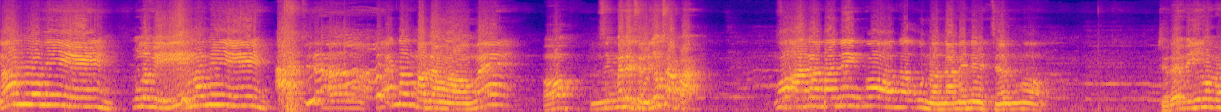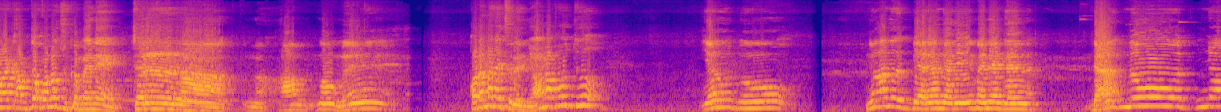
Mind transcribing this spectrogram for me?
Ya ngomong Lebih. ngomong Aduh. Ya nang mana ngomong. Oh, sing manajer nyong siapa? Ngo anak mana ngo na uno na manajer ngo. Jare wingi ngomong kamu kono juga manajer. Nah, nah am ngomong. Kono manajer nyong apa tuh? Ya tuh. Nyo ano biasa dari manajer. Dangdut nyo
